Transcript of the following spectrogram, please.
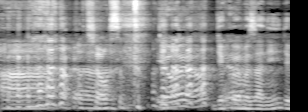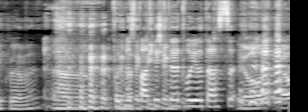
A, Potřeboval jsem to. Jo, jo. Děkujeme za ní, děkujeme. A, Pojďme zpátky k té tvojí otázce. jo, jo.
